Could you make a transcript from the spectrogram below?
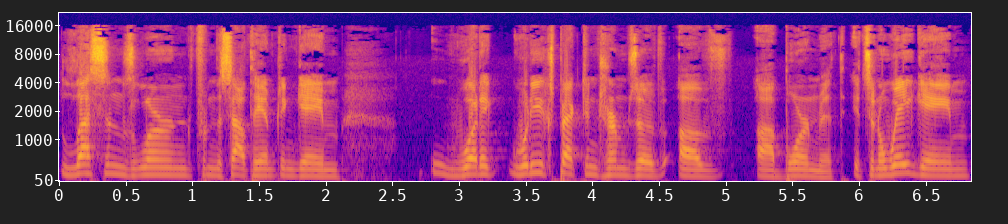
lessons learned from the Southampton game, what what do you expect in terms of of uh, Bournemouth? It's an away game.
